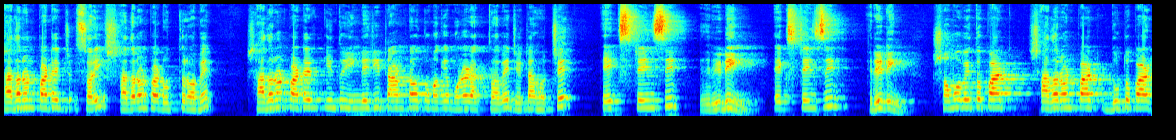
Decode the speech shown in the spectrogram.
সাধারণ পাঠের সরি সাধারণ পাঠ উত্তর হবে। সাধারণ পাঠের কিন্তু ইংরেজি টার্মটাও তোমাকে মনে রাখতে হবে, যেটা হচ্ছে এক্সটেন্সিভ রিডিং এক্সটেন্সিভ রিডিং সমবেত পাঠ, সাধারণ পাঠ, দুটো পাঠ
